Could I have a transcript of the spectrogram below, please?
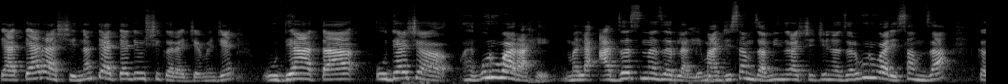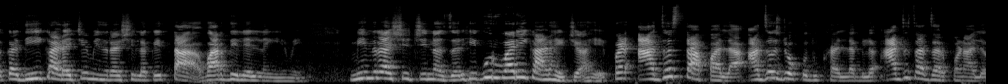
त्या त्या राशींना त्या त्या दिवशी करायचे. म्हणजे उद्या आता उद्याच्या गुरुवार आहे. मला आजच नजर लागली. माझी समजा मीनराशीची नजर गुरुवारी. समजा क- कधीही काढायची मीनराशीला काही ता वार दिलेला नाहीये मी. मीन राशीची नजर ही गुरुवारी काढायची आहे. पण आजच ताप आला आजच डोकं दुखायला लागलं आजच आजारपण आलं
